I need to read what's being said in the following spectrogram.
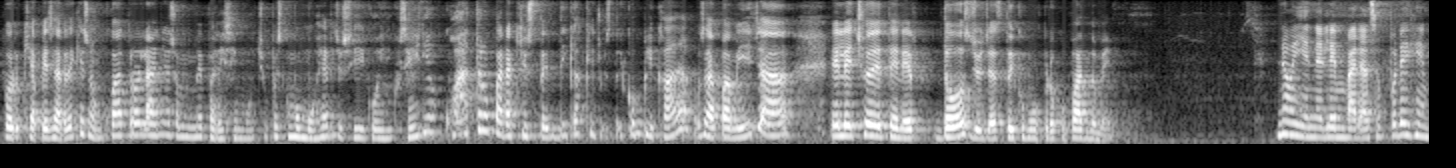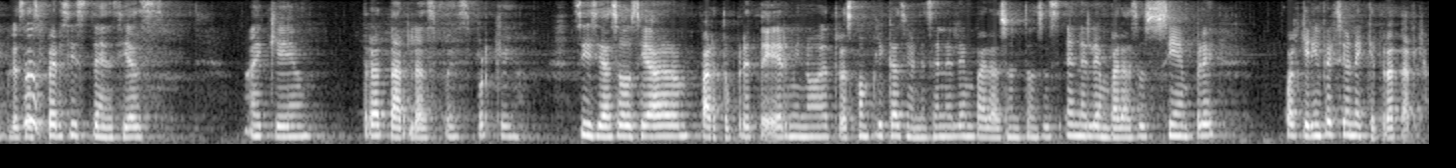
porque a pesar de que son cuatro al año, eso a mí me parece mucho, pues como mujer, yo sí digo, ¿en serio? ¿Cuatro? Para que usted diga que yo estoy complicada. O sea, para mí ya el hecho de tener dos, yo ya estoy como preocupándome. No, y en el embarazo, por ejemplo, esas ah. persistencias hay que tratarlas, pues, porque si se asocia parto pretérmino, otras complicaciones en el embarazo, entonces en el embarazo siempre cualquier infección hay que tratarla,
